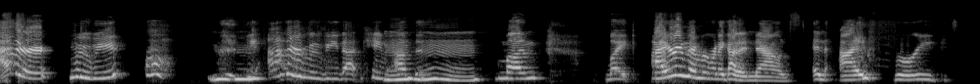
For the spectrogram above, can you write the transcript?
other movie oh, Mhm. the other movie that came out this Mhm. month. Like I remember when it got announced and I freaked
